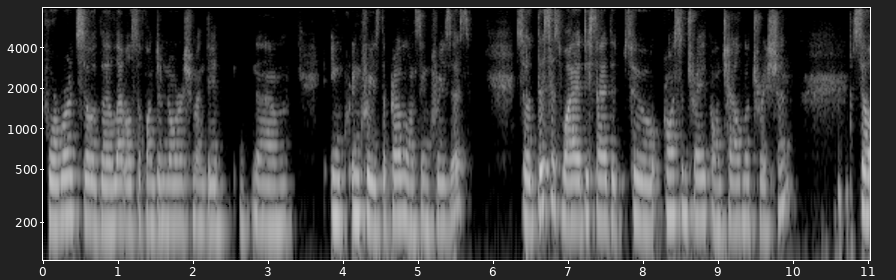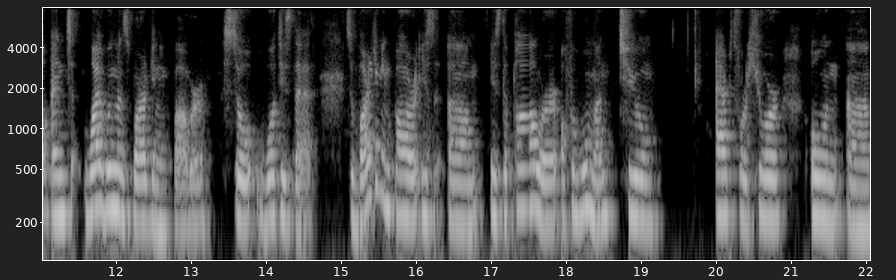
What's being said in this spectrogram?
forward. So the levels of undernourishment did um, in increase, the prevalence increases. So this is why I decided to concentrate on child nutrition. So, and why women's bargaining power? So what is that? So bargaining power is, um, is the power of a woman to act for her own uh,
